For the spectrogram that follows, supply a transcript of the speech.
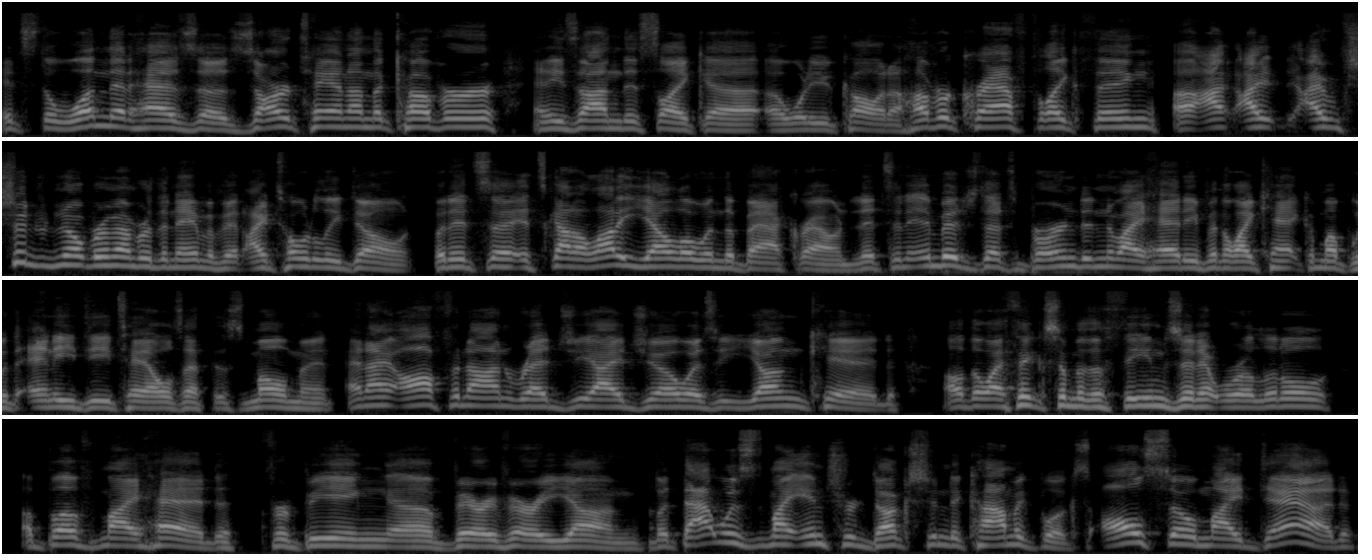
It's the one that has uh, Zartan on the cover and he's on this like, uh, uh, what do you call it? A hovercraft like thing. Uh, I, I, I should know, remember the name of it. I totally don't, but it's, uh, it's got a lot of yellow in the background. It's an image that's burned into my head, even though I can't come up with any details at this moment. And I off and on read G.I. Joe as a young kid, although I think some of the themes in it were a little above my head for being uh, very, very young. But that was my introduction to comic books. Also, my dad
